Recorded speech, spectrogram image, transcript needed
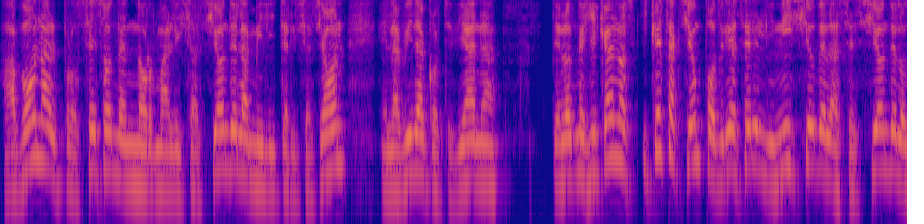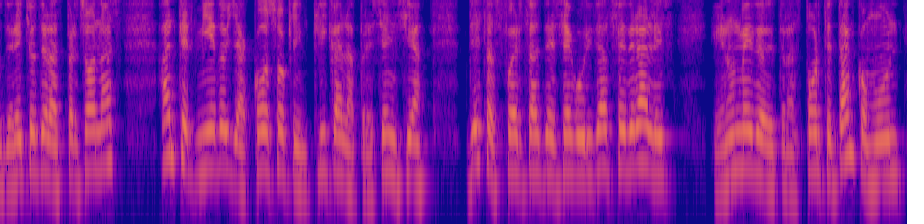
abona al proceso de normalización de la militarización en la vida cotidiana de los mexicanos y que esta acción podría ser el inicio de la cesión de los derechos de las personas ante el miedo y acoso que implica la presencia de estas fuerzas de seguridad federales en un medio de transporte tan común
